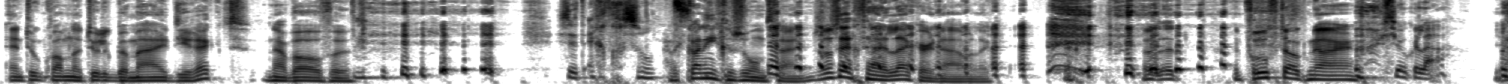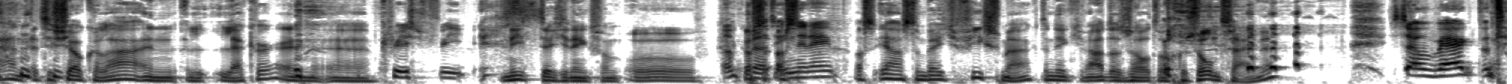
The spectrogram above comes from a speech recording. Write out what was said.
En toen kwam natuurlijk bij mij direct naar boven. Is het echt gezond? Dat kan niet gezond zijn. Het was echt heel lekker namelijk. Echt, het, het proeft ook naar, Chocola, ja, het is chocola en lekker. En crispy, niet dat je denkt van, oh. een Als, als, ja, als het een beetje vies smaakt, dan denk je, nou, dan zal het wel gezond zijn, hè? Zo werkt het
